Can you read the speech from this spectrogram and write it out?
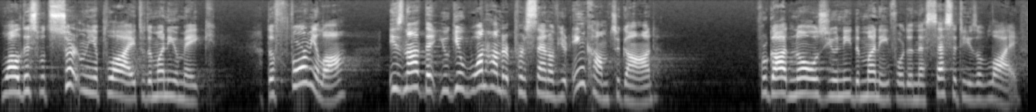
While this would certainly apply to the money you make, the formula is not that you give 100% of your income to God, for God knows you need the money for the necessities of life.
